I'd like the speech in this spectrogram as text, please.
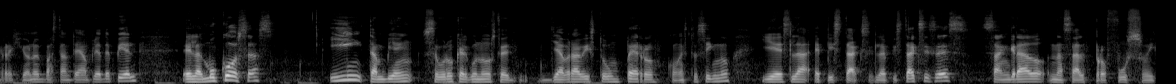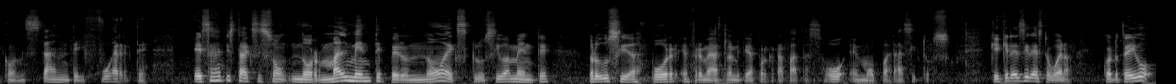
regiones bastante amplias de piel, en las mucosas, y también seguro que alguno de ustedes ya habrá visto un perro con este signo y es la epistaxis. La epistaxis es sangrado nasal profuso y constante y fuerte. Esas epistaxis son normalmente, pero no exclusivamente, producidas por enfermedades transmitidas por garrapatas o hemoparásitos. ¿Qué quiere decir esto? Bueno, cuando te digo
